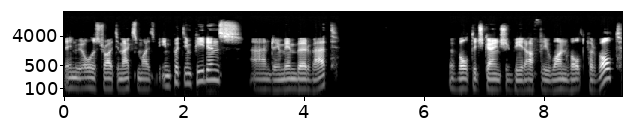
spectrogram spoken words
then we always try to maximize the input impedance and remember that the voltage gain should be roughly 1 volt per volt.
